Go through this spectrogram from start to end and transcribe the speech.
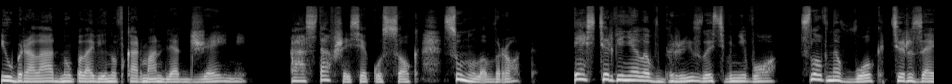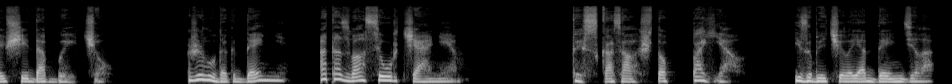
и убрала одну половину в карман для Джейми, а оставшийся кусок сунула в рот и остервенела вгрызлась в него, словно волк, терзающий добычу. Желудок Денни отозвался урчанием. «Ты сказал, что поел», — изобличила я Дензила.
